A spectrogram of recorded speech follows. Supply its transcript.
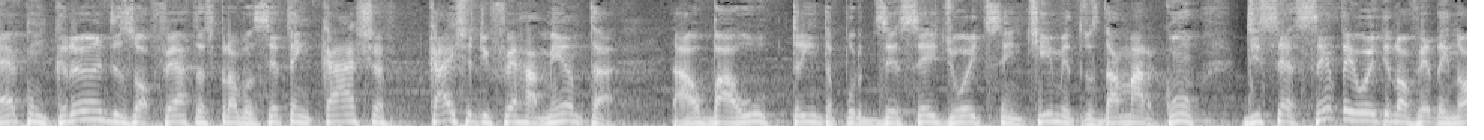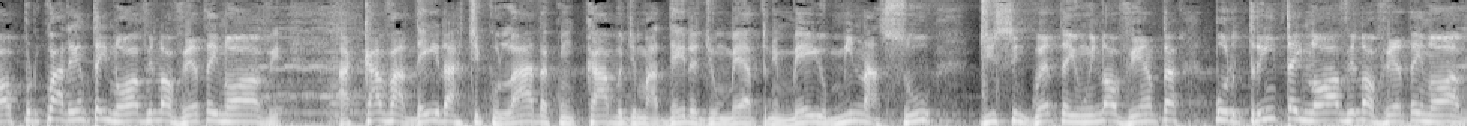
É, com grandes ofertas para você. Tem caixa, caixa de ferramenta. Tá, o baú 30 por 16 de 8 centímetros da Marcon de 68,99 por 49,99. A cavadeira articulada com cabo de madeira de um metro e meio Minasul de 51,90 por 39,99.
